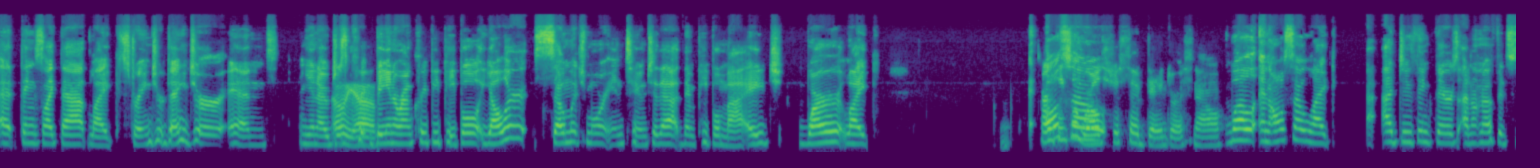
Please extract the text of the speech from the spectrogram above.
at things like that, like stranger danger and you know just Oh, cre- being around creepy people. Y'all are so much more in tune to that than people my age were. Like I think the world's just so dangerous now. Well, and also like I- do think there's I don't know if it's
